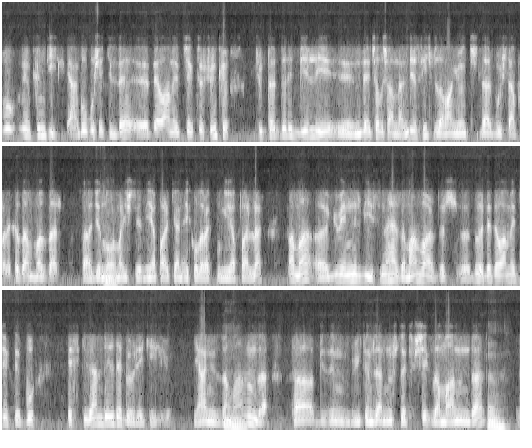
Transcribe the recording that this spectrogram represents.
bu mümkün değil. Yani bu bu şekilde e, devam edecektir. Çünkü Türk Tabipleri Birliği'nde çalışanların birisi hiçbir zaman yöneticiler bu işten para kazanmazlar. Sadece normal işlerini yaparken ek olarak bunu yaparlar. Ama e, güvenilir bir isim her zaman vardır. E, böyle devam edecektir. Bu eskiden beri de böyle geliyor. Yani zamanında ta bizim büyüklerimizden Nusret Fişek zamanında Evet. e,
